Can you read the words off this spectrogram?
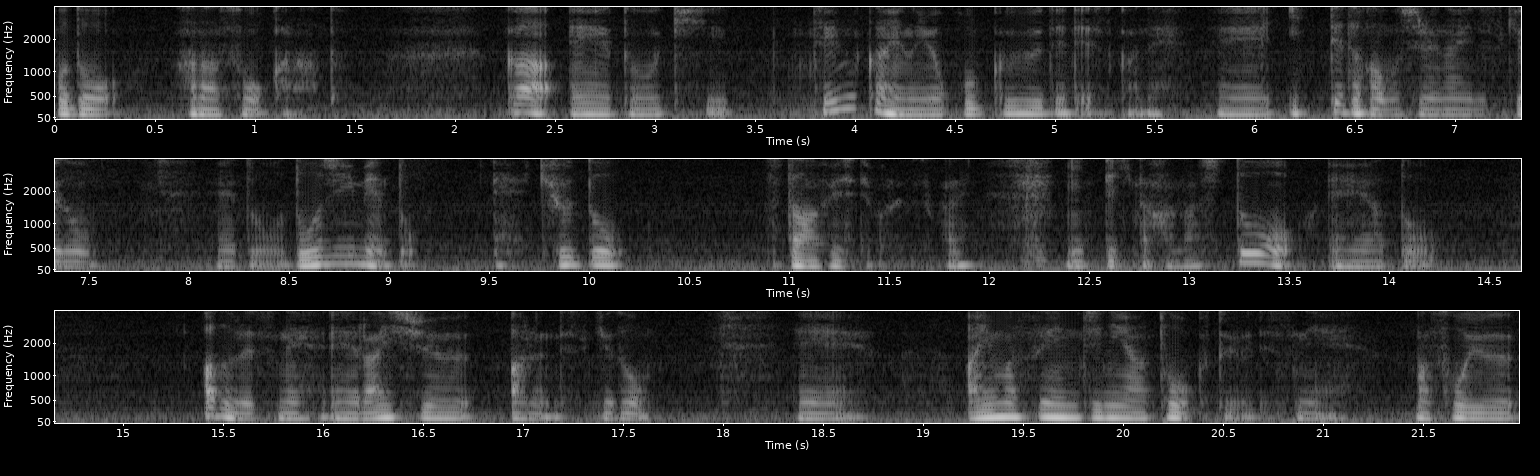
ほど話そうかなと。が、えーと、前回の予告でですかね、えー、言ってたかもしれないですけど、えーと、同時イベント、えー、キュートスターフェスティバルですかねに行ってきた話と、えー、あとあとですね、えー、来週あるんですけど、えー、アイマスエンジニアトークというですね、まあ、そういう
